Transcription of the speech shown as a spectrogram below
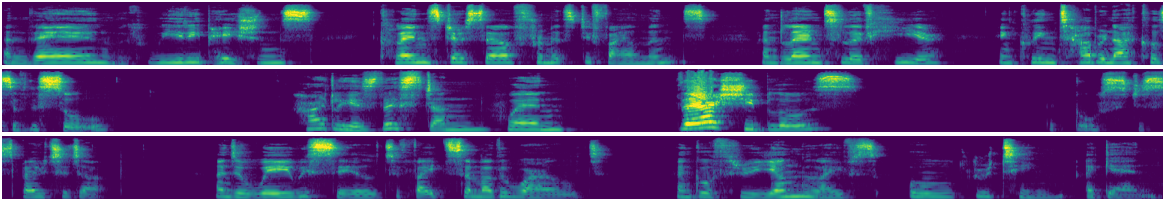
and then, with weary patience, cleansed herself from its defilements, and learned to live here in clean tabernacles of the soul. Hardly is this done when there she blows! The ghost is spouted up, and away we sail to fight some other world and go through young life's old routine again.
